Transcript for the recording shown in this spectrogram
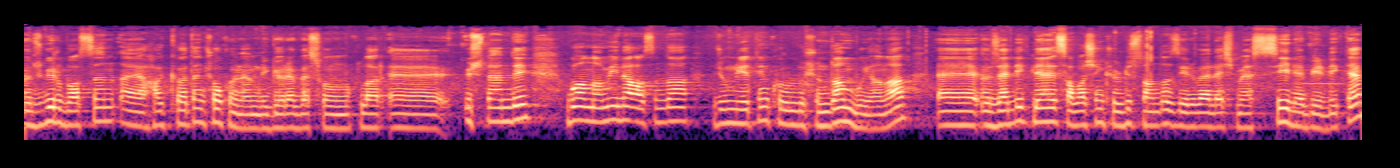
özgür basın e, hakikaten çok önemli görev ve sorumluluklar e, üstlendi. Bu anlamıyla aslında Cumhuriyet'in kuruluşundan bu yana e, özellikle savaşın Kürdistan'da zirveleşmesiyle birlikte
